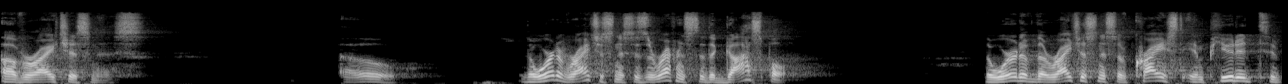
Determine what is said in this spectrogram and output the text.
of righteousness. Oh. The word of righteousness is a reference to the gospel. The word of the righteousness of Christ imputed to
